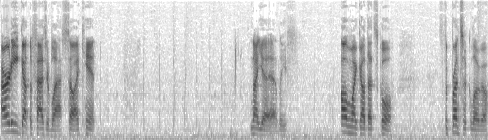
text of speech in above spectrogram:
I already got the Fazer Blast, so I can't. Not yet, at least. Oh my god, that's cool. It's the Brunswick logo.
